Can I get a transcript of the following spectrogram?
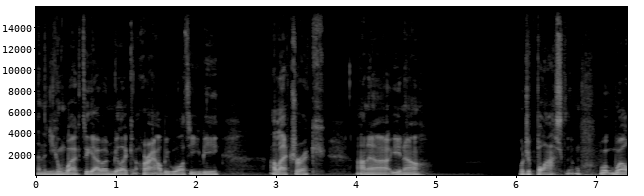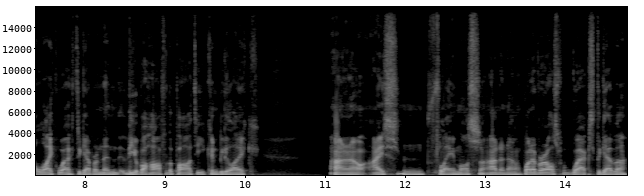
and then you can work together and be like, all right, I'll be water, you be electric, and uh, you know, we'll just blast. We'll like work together, and then the other half of the party can be like, I don't know, ice and flame or so, I don't know, whatever else works together,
